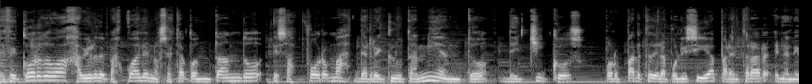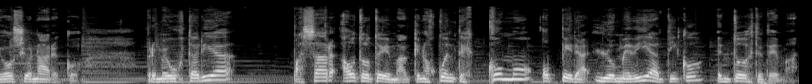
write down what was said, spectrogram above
Desde Córdoba, Javier de Pascuale nos está contando esas formas de reclutamiento de chicos por parte de la policía para entrar en el negocio narco. Pero me gustaría pasar a otro tema, que nos cuentes cómo opera lo mediático en todo este tema.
